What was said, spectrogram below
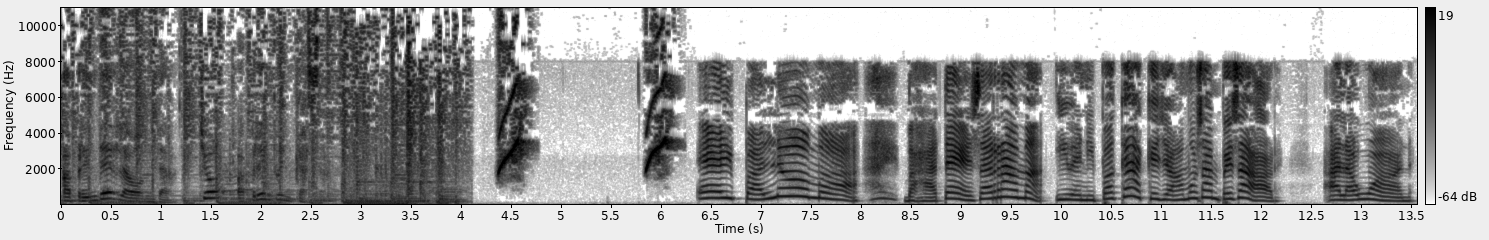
Aprender la onda. Yo aprendo en casa. ¡Ey, Paloma! Bájate esa rama y vení para acá que ya vamos a empezar. A la one,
